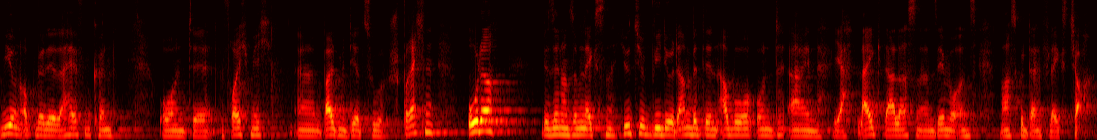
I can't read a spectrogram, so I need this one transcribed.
wie und ob wir dir da helfen können. Und äh, dann freue ich mich, äh, bald mit dir zu sprechen. Oder wir sehen uns im nächsten YouTube-Video. Dann bitte ein Abo und ein ja, Like dalassen. Dann sehen wir uns. Mach's gut, dein Flex. Ciao.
